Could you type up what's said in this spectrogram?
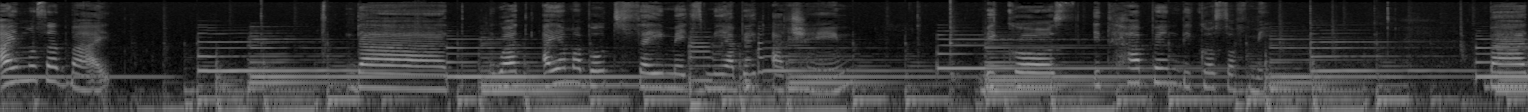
I must admit that what I am about to say makes me a bit ashamed because it happened because of me. But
